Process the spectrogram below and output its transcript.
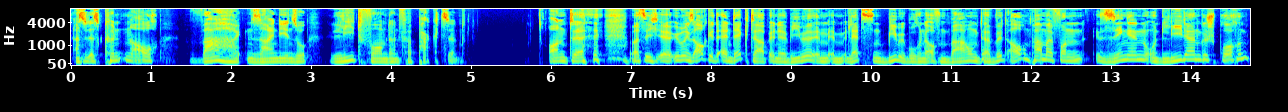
Also das könnten auch Wahrheiten sein, die in so Liedform dann verpackt sind. Und äh, was ich äh, übrigens auch entdeckt habe in der Bibel, im, im letzten Bibelbuch in der Offenbarung, da wird auch ein paar Mal von Singen und Liedern gesprochen.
